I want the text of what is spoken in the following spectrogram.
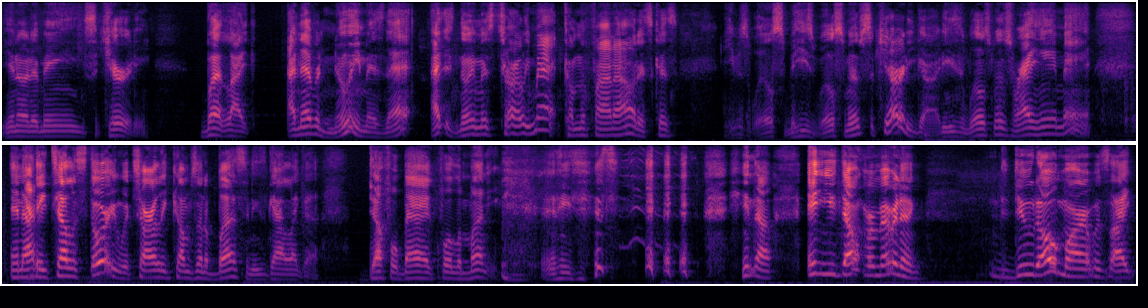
You know what I mean? Security. But like, I never knew him as that. I just knew him as Charlie Mack. Come to find out, it's because he was Will. He's Will Smith's security guard. He's Will Smith's right hand man. And now they tell a story where Charlie comes on a bus and he's got like a duffel bag full of money, and he's just, you know, and you don't remember the, dude Omar was like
